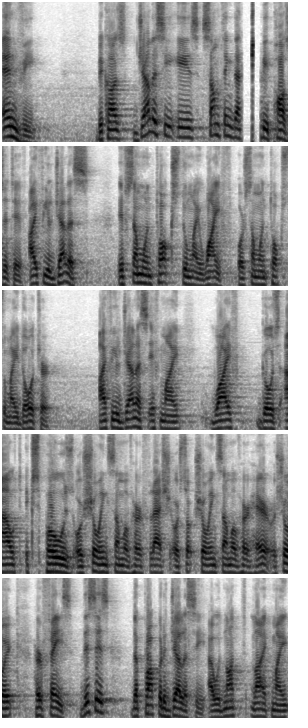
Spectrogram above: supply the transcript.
envy. Because jealousy is something that can be positive. I feel jealous if someone talks to my wife or someone talks to my daughter. I feel jealous if my wife goes out exposed or showing some of her flesh or so showing some of her hair or showing her face. This is the proper jealousy. I would not like my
